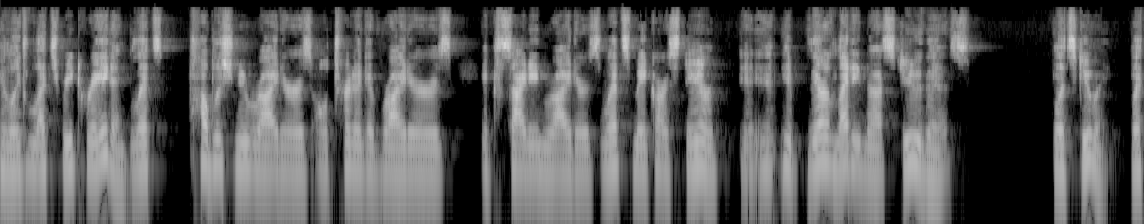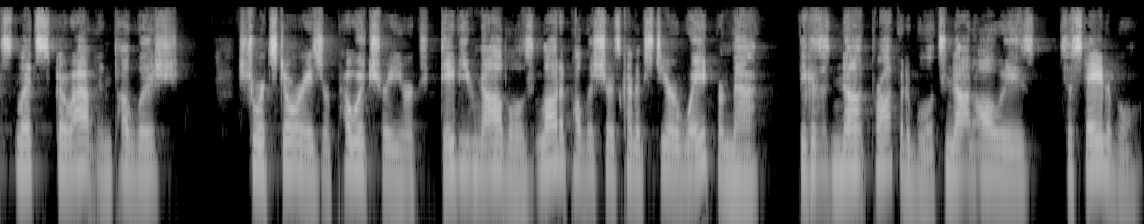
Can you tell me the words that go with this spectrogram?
and like, let's recreate it. Let's publish new writers, alternative writers, exciting writers. Let's make our stand. If they're letting us do this, let's do it. Let's let's go out and publish short stories or poetry or debut novels. A lot of publishers kind of steer away from that because it's not profitable. It's not always sustainable.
